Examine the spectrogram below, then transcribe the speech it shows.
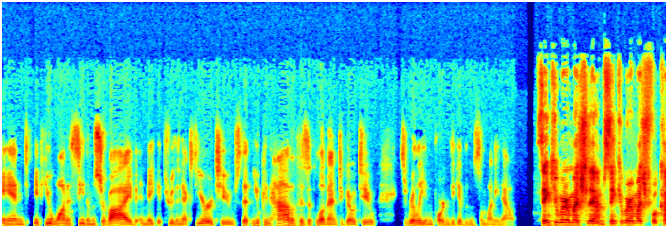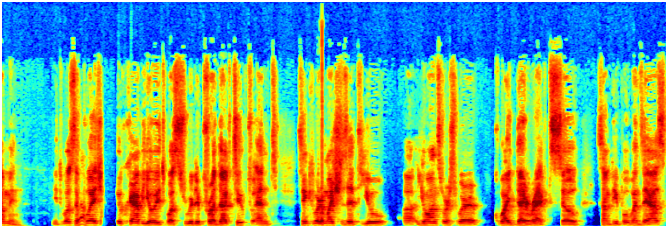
And if you want to see them survive and make it through the next year or two so that you can have a physical event to go to, it's really important to give them some money now. Thank you very much, Liam. Thank you very much for coming. It was a yeah. pleasure to have you. It was really productive. And thank you very much that you uh, your answers were quite direct. So some people, when they ask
